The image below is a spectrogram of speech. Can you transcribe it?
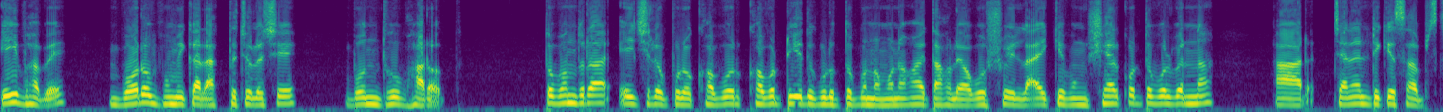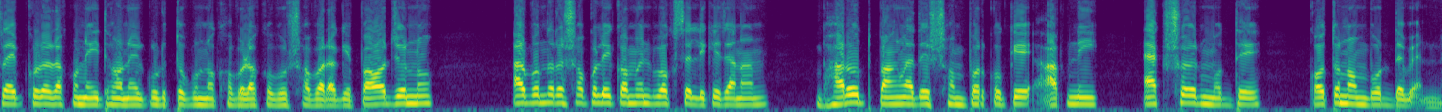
এইভাবে বড় ভূমিকা রাখতে চলেছে বন্ধু ভারত। তো বন্ধুরা, এই ছিল পুরো খবর। খবরটি যদি গুরুত্বপূর্ণ মনে হয়, তাহলে অবশ্যই লাইক এবং শেয়ার করতে বলবেন না। আর চ্যানেলটিকে সাবস্ক্রাইব করে রাখুন এই ধরনের গুরুত্বপূর্ণ খবরাখবর সবার আগে পাওয়ার জন্য। আর বন্ধুরা, সকলেই কমেন্ট বক্সে লিখে জানান, ভারত বাংলাদেশ সম্পর্ককে আপনি একশো এর মধ্যে কত নম্বর দেবেন?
